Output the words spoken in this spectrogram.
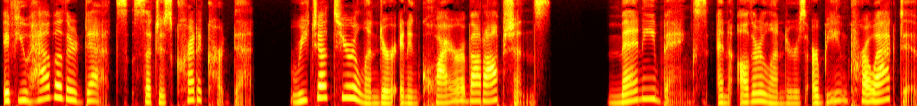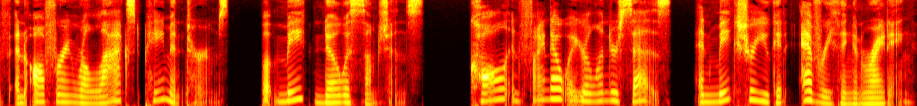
If you have other debts, such as credit card debt, reach out to your lender and inquire about options. Many banks and other lenders are being proactive and offering relaxed payment terms, but make no assumptions. Call and find out what your lender says and make sure you get everything in writing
